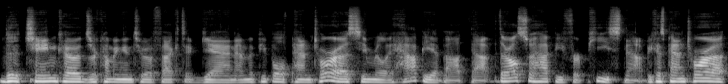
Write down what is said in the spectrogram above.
the chain codes are coming into effect again, and the people of Pantora seem really happy about that. But they're also happy for peace now because Pantora,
